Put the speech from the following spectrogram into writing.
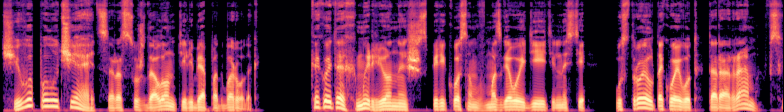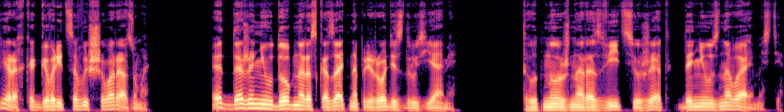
«Чего получается?» — рассуждал он, теребя подбородок. Какой-то хмырёныш с перекосом в мозговой деятельности устроил такой вот тарарам в сферах, как говорится, высшего разума. Это даже неудобно рассказать на природе с друзьями. Тут нужно развить сюжет до неузнаваемости.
